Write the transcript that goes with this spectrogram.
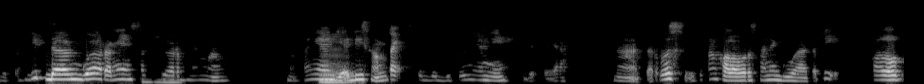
gitu. Deep down gue orangnya insecure memang. Makanya hmm. jadi sampai sebegitunya nih gitu ya. Nah terus itu kan kalau urusannya gue tapi kalau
